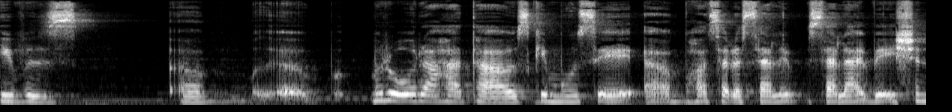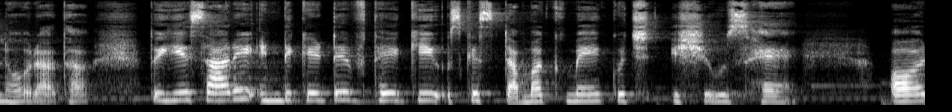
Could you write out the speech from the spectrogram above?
ही वाज रो रहा था। उसके मुँह से बहुत सारा सेलाइवेशन हो रहा था। तो ये सारे इंडिकेटिव थे कि उसके स्टमक में कुछ इश्यूज़ हैं। और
